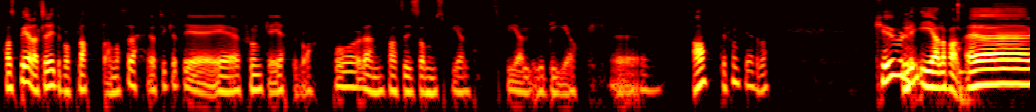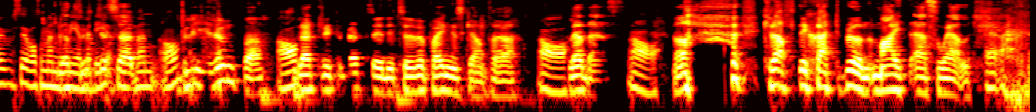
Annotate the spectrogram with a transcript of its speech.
har spelat lite på plattan och sådär. Jag tycker att det är, funkar jättebra på den, fast det är som spel, spelidé och eh, ja, det funkar jättebra. Kul Mm. i alla fall. Eh, vi får se vad som händer Jag mer med det. så här- Men, ja, Blyrumpa Ja. lät lite bättre i ditt huvud på engelska antar jag. ja, Led ass. ja. Kraftig stjärtbrunn, might as well. Eh,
